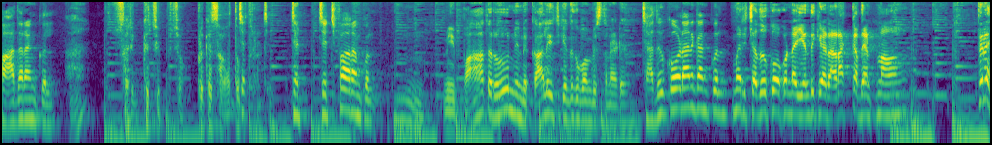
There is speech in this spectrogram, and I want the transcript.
Father uncle. సరిగ్గా చెప్పించావు ఇప్పటికే సవతం చర్చ్ ఫాదర్ అంకుల్. హ్మ్, మీ ఫాదరు నిన్ను కాలేజీకి ఎందుకు పంపిస్తున్నాడు. చదువుకోవడానికి అంకుల్. మరి చదువుకోకుండా ఎందుకు అడక్క తింటున్నావు? తినే.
